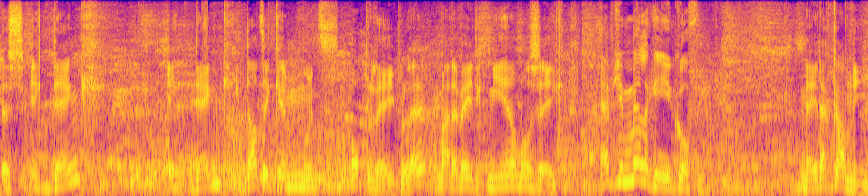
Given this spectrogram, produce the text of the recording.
Dus ik denk, ik denk dat ik hem moet oplepelen. Maar dat weet ik niet helemaal zeker. Heb je melk in je koffie? Nee, dat kan niet.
